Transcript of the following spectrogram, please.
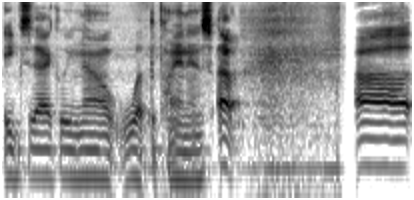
exactly know what the plan is. Oh, uh,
